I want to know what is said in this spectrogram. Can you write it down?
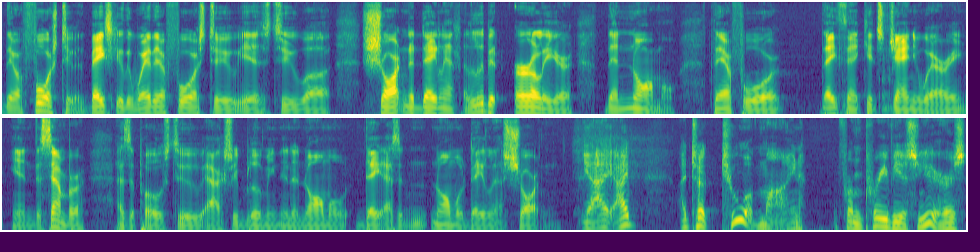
they were forced to. Basically, the way they're forced to is to uh, shorten the day length a little bit earlier than normal. Therefore, they think it's January in December as opposed to actually blooming in a normal day as a normal day length shortened. Yeah, I, I, I took two of mine from previous years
